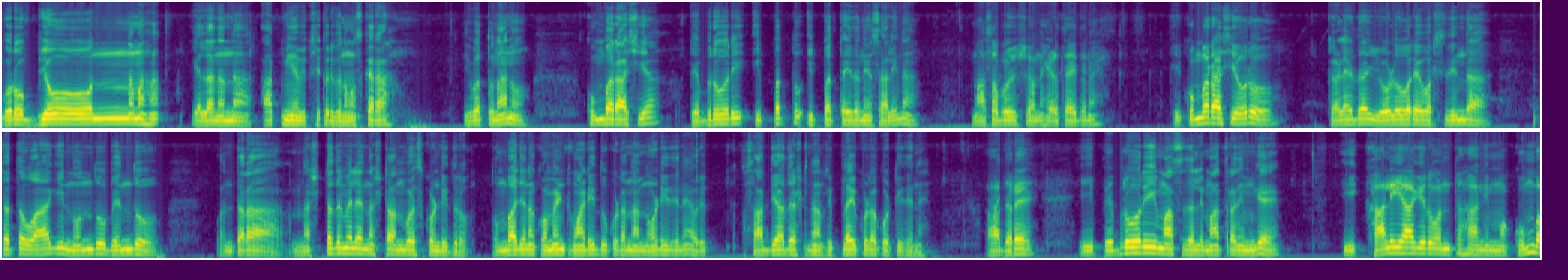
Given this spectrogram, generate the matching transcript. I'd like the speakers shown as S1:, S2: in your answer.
S1: ಗುರುಭ್ಯೋ ನಮಃ. ಎಲ್ಲ ನನ್ನ ಆತ್ಮೀಯ ವೀಕ್ಷಕರಿಗೂ ನಮಸ್ಕಾರ. ಇವತ್ತು ನಾನು ಕುಂಭರಾಶಿಯ ಫೆಬ್ರವರಿ ಇಪ್ಪತ್ತು ಇಪ್ಪತ್ತೈದನೇ ಸಾಲಿನ ಮಾಸ ಭವಿಷ್ಯವನ್ನು ಹೇಳ್ತಾ ಇದ್ದೇನೆ. ಈ ಕುಂಭರಾಶಿಯವರು ಕಳೆದ ಏಳೂವರೆ ವರ್ಷದಿಂದ ಸತತವಾಗಿ ನೊಂದು ಬೆಂದು ಒಂಥರ ನಷ್ಟದ ಮೇಲೆ ನಷ್ಟ ಅನುಭವಿಸ್ಕೊಂಡಿದ್ರು. ತುಂಬ ಜನ ಕಾಮೆಂಟ್ ಮಾಡಿದ್ದು ಕೂಡ ನಾನು ನೋಡಿದ್ದೇನೆ. ಅವ್ರಿಗೆ ಸಾಧ್ಯ ಆದಷ್ಟು ನಾನು ರಿಪ್ಲೈ ಕೂಡ ಕೊಟ್ಟಿದ್ದೇನೆ. ಆದರೆ ಈ ಫೆಬ್ರವರಿ ಮಾಸದಲ್ಲಿ ಮಾತ್ರ ನಿಮಗೆ ಈ ಖಾಲಿಯಾಗಿರುವಂತಹ ನಿಮ್ಮ ಕುಂಭ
